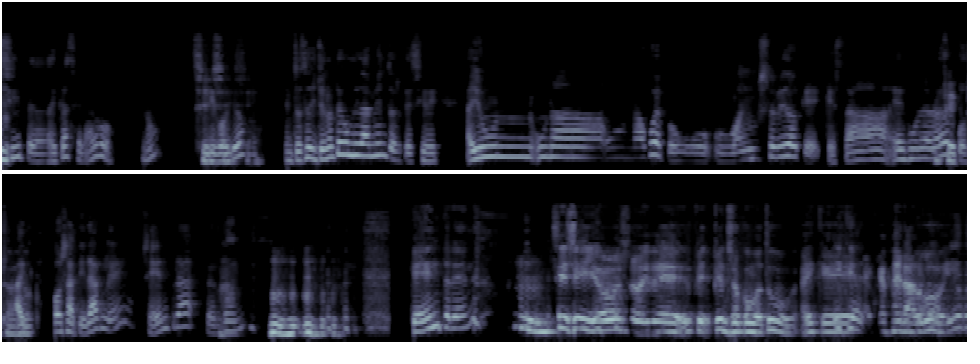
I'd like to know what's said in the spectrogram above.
Sí, pero hay que hacer algo, ¿no? Sí, digo sí, yo. sí. Entonces yo no tengo miramientos que si hay un, una, una web o, o hay un servidor que, que está es vulnerable, pues hay pues a tirarle, ¿eh? se entra, perdón, que entren Sí, sí, yo soy de, pi- pienso como tú, hay que, que, hay que hacer que algo tiren,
